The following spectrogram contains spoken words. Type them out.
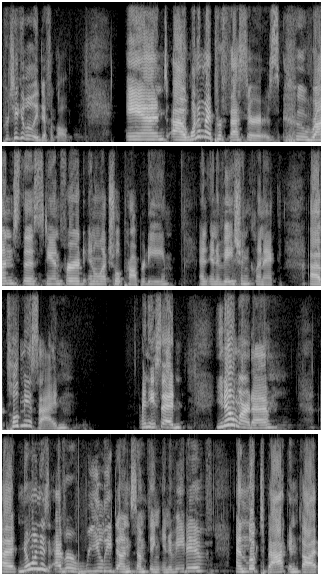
particularly difficult. And uh, one of my professors who runs the Stanford Intellectual Property and Innovation Clinic uh, pulled me aside and he said, You know, Marta, uh, no one has ever really done something innovative and looked back and thought,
